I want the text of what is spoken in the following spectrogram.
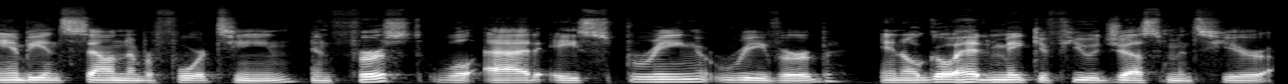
ambient sound number 14. And first we'll add a spring reverb and I'll go ahead and make a few adjustments here.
